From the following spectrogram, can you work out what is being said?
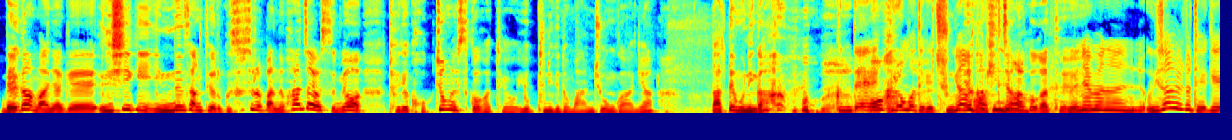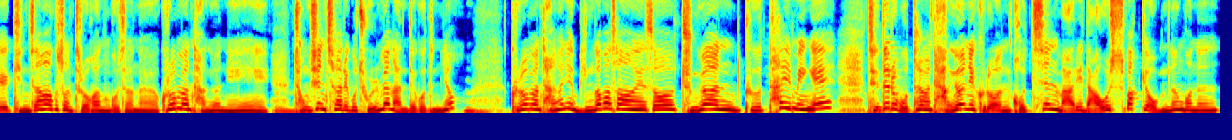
내가 만약에 의식이 있는 상태로 그 수술을 받는 환자였으면 되게 걱정했을 것 같아요. 이 분위기 너무 안 좋은 거 아니야? 나 때문인가? 근데 어? 그런 거 되게 중요한 것 같아요. 긴장할 것 같아. 왜냐면은 의사들도 되게 긴장하고선 들어가는 거잖아요. 그러면 당연히 정신 차리고 졸면 안 되거든요. 음. 그러면 당연히 민감한 상황에서 중요한 그 타이밍에 제대로 못하면 당연히 그런 거친 말이 나올 수밖에 없는 거는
